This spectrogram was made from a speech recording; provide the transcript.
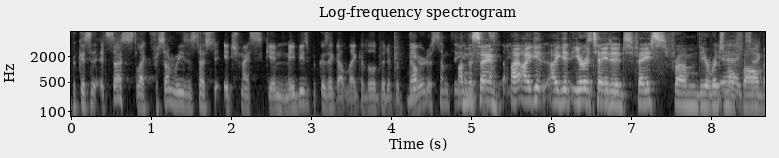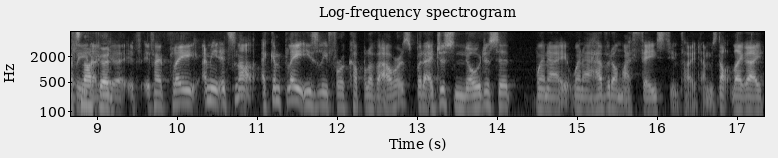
because it, it, starts like for some reason it starts to itch my skin. Maybe it's because I got like a little bit of a beard nope. or something. I'm the same. Like, I, I, get I get irritated face from the original yeah, foam. It's not like, good. Uh, if if I play, I mean, it's not. I can play easily for a couple of hours, but I just notice it when I when I have it on my face the entire time. It's not like I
